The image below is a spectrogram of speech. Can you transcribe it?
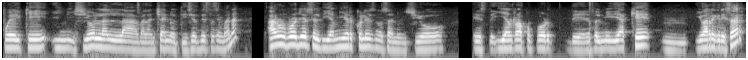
fue el que inició la, avalancha de noticias de esta semana. Aaron Rodgers el día miércoles nos anunció este, Ian Rappaport de NFL Media que mm, iba a regresar.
